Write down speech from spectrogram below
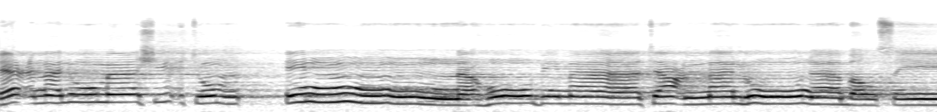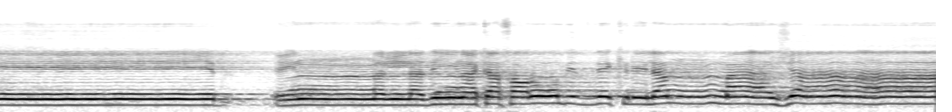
اعملوا ما شئتم إنه بما تعملون بصير. إن الذين كفروا بالذكر لما جاءهم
